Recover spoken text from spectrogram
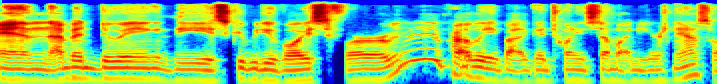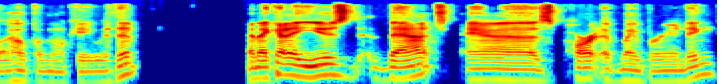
and I've been doing the Scooby Doo voice for eh, probably about a good 20 some odd years now. So I hope I'm okay with it. And I kind of used that as part of my branding.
